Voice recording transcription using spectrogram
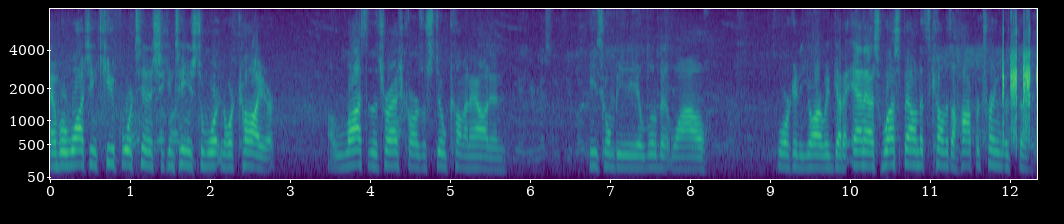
and we're watching Q410 as she continues to work North Collier. Uh, lots of the trash cars are still coming out, and he's going to be a little bit while working the yard. We've got an NS westbound that's coming, it's a hopper train with the,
